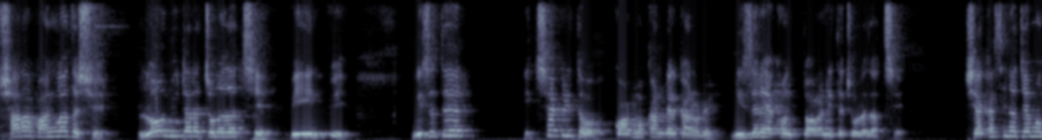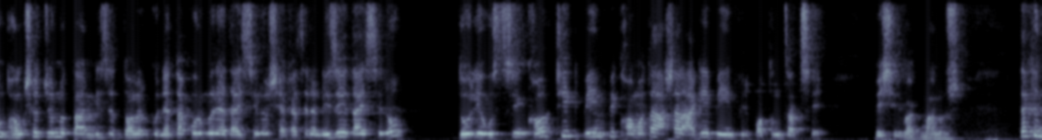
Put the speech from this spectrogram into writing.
সারা বাংলাদেশে লো মিটারে চলে যাচ্ছে বিএনপি নিজেদের ইচ্ছাকৃত কর্মকাণ্ডের কারণে নিজেরা এখন তলানিতে চলে যাচ্ছে। শেখ হাসিনা যেমন ধ্বংসের জন্য তার নিজের দলের নেতাকর্মীরা দায়ী ছিল, শেখ হাসিনা নিজেই দায়ী ছিল, দলীয় উচ্ছৃঙ্খল, ঠিক বিএনপি ক্ষমতা আসার আগে বিএনপির পতন চাচ্ছে বেশিরভাগ মানুষ। দেখেন,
